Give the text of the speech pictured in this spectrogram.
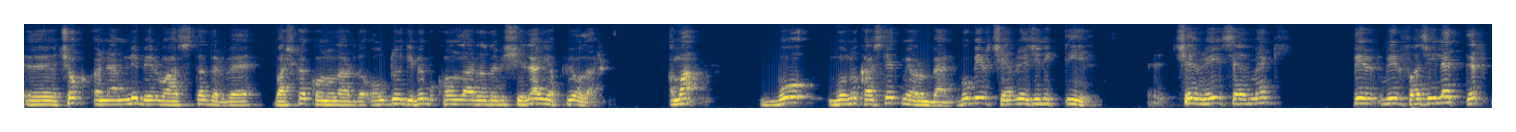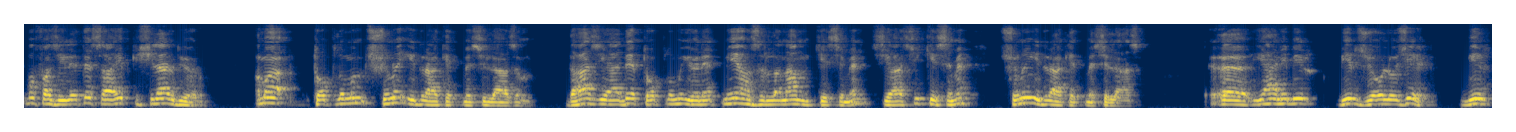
e, çok önemli bir vasıtadır ve başka konularda olduğu gibi bu konularda da bir şeyler yapıyorlar. Ama bu bunu kastetmiyorum ben. Bu bir çevrecilik değil. Çevreyi sevmek bir bir fazilettir. Bu fazilete sahip kişiler diyorum. Ama toplumun şunu idrak etmesi lazım. Daha ziyade toplumu yönetmeye hazırlanan kesimin, siyasi kesimin şunu idrak etmesi lazım. Ee, yani bir bir jeoloji, bir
